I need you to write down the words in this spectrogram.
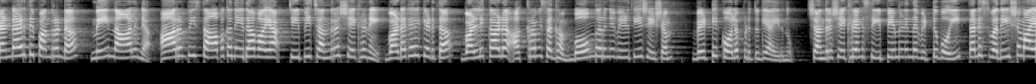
രണ്ടായിരത്തി പന്ത്രണ്ട് മെയ് നാലിന് ആർ എം പി സ്ഥാപക നേതാവായ ടി പി ചന്ദ്രശേഖരനെ വടകരയ്ക്കടുത്ത് വള്ളിക്കാട് അക്രമി സംഘം ബോംബെറിഞ്ഞ് വീഴ്ത്തിയ ശേഷം വെട്ടിക്കൊലപ്പെടുത്തുകയായിരുന്നു. ചന്ദ്രശേഖരൻ സി പി എമ്മിൽ നിന്ന് വിട്ടുപോയി. തന്റെ സ്വദേശമായ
